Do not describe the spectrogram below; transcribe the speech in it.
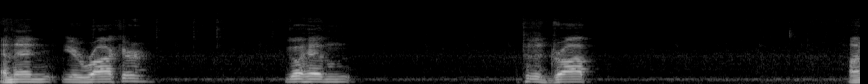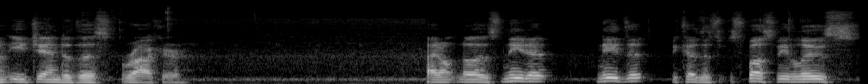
And then your rocker. Go ahead and put a drop on each end of this rocker. I don't know this need it, needs it because it's supposed to be loose.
